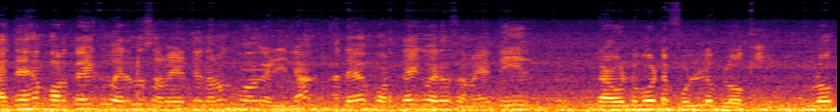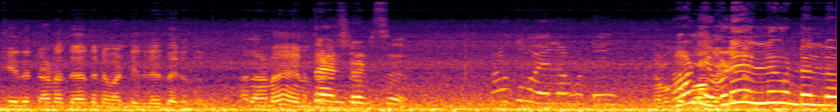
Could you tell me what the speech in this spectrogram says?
അദ്ദേഹം പുറത്തേക്ക് വരുന്ന സമയത്ത് നമുക്ക് പോകാൻ കഴിയില്ല. അദ്ദേഹം പുറത്തേക്ക് വരുന്ന സമയത്ത് ഈ റൗണ്ട് ബോട്ട് ഫുള്ള് ബ്ലോക്ക് ചെയ്യും. ബ്ലോക്ക് ചെയ്തിട്ടാണ് അദ്ദേഹത്തിന്റെ വണ്ടി ഇതിലേക്ക് വരുന്നത് അതാണ്. എൻട്രൻസ് ഇവിടെ എല്ലാം ഉണ്ടല്ലോ?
